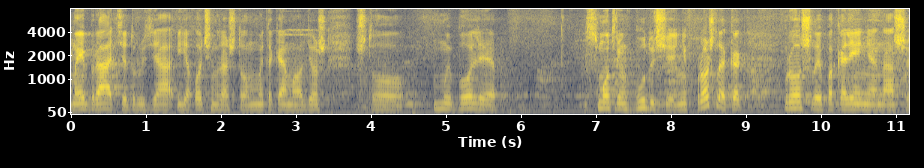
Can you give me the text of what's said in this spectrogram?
мои братья, друзья. И я очень рад, что мы такая молодежь, что мы более смотрим в будущее, не в прошлое, как прошлые поколения наши,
